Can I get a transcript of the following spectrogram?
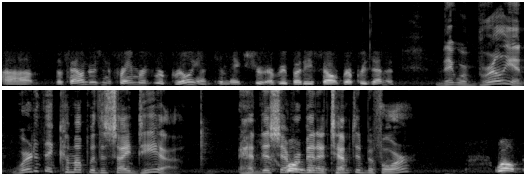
Uh, the founders and framers were brilliant to make sure everybody felt represented. They were brilliant. Where did they come up with this idea? Had this ever well, been attempted before? Well,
